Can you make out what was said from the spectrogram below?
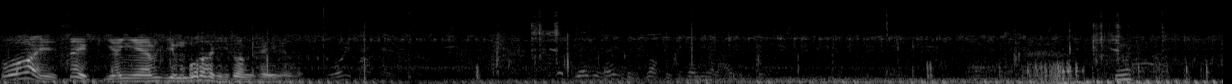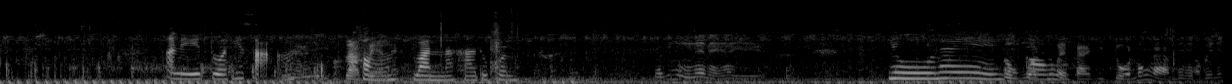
โอ้ยเสกยาแยมยิ้มบ่นี่ทองไทยกันเลยอันนี้ตัวที่สามหลักขอไปงอันไหนวันนะคะทุกคนแล้วพี่หนุ่มได้ไหนไอ้อยู่ในเอากบออลง ไปแปลงสิโดลงน้ำดิเอาไปดิ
